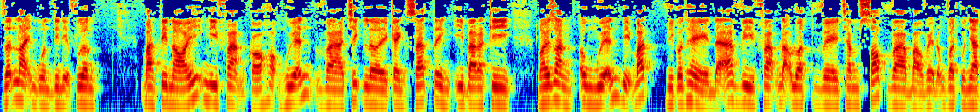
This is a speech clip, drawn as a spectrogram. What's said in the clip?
dẫn lại nguồn tin địa phương. Bản tin nói, nghi phạm có họ Nguyễn và trích lời cảnh sát tỉnh Ibaraki, nói rằng ông Nguyễn bị bắt vì có thể đã vi phạm đạo luật về chăm sóc và bảo vệ động vật của Nhật.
